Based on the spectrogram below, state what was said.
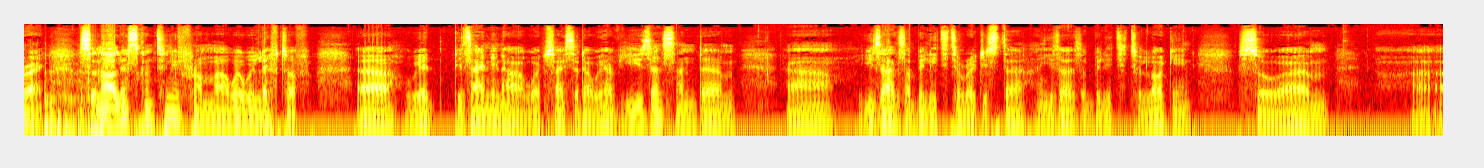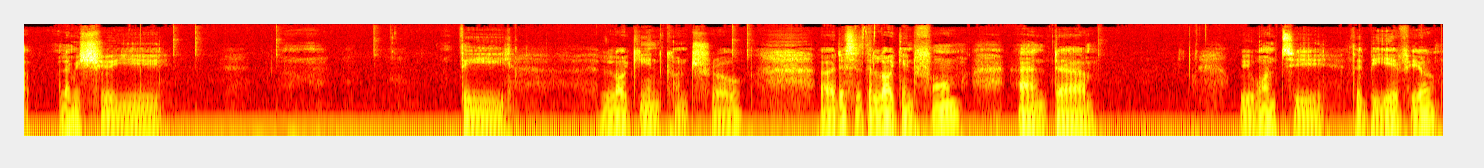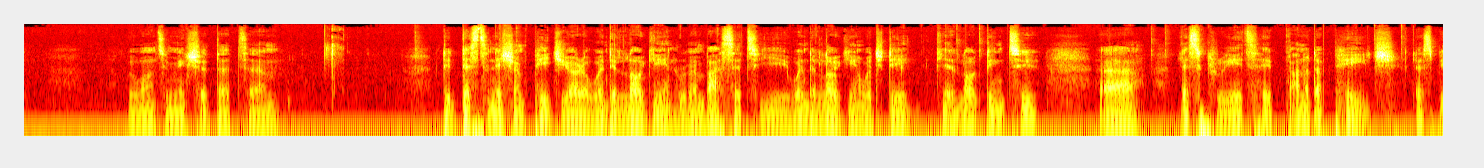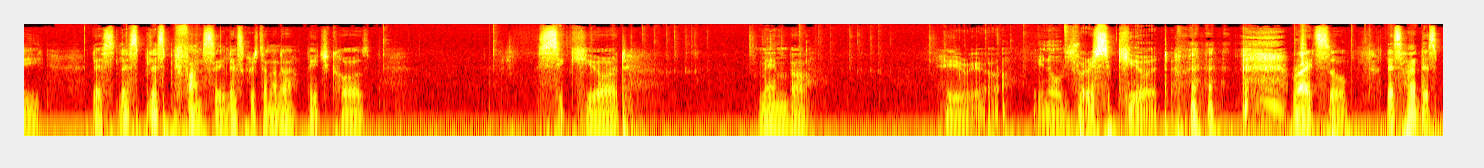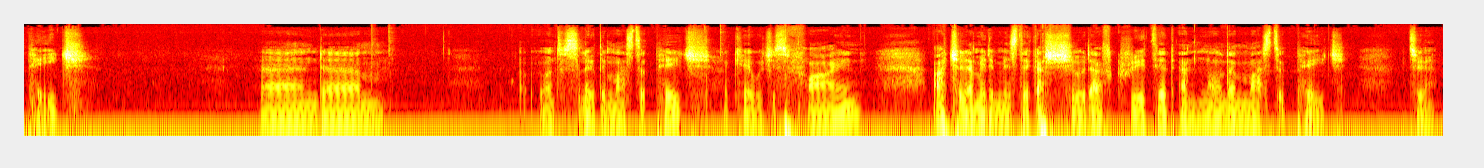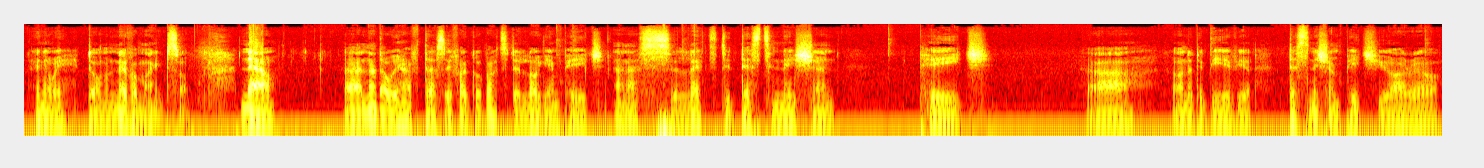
right. So now let's continue from uh, where we left off. Uh, we're designing our website so that we have users and um, uh, users ability to register and users ability to log in. So um, uh, let me show you the login control. Uh, this is the login form and um, we want to the behavior we want to make sure that um, the destination page URL when they log in remember I said to you when they log in which they get logged into? Uh, let's create a, another page. Let's be let's let's let's be fancy. Let's create another page called secured member area. You know very secured. Right so let's add this page and um, we want to select the master page okay which is fine. Actually I made a mistake. I should have created another master page too. Anyway don't never mind. So now uh, now that we have this if I go back to the login page and I select the destination page uh, under the behavior destination page URL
